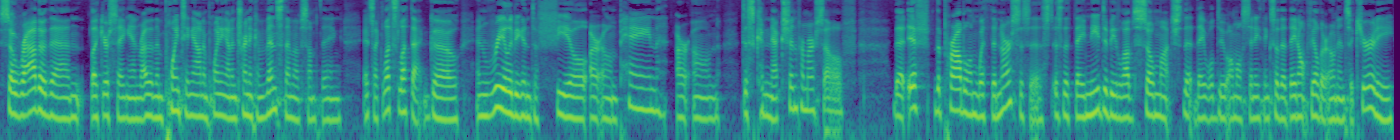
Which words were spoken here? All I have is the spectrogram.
So rather than, like you're saying, Ann, rather than pointing out and pointing out and trying to convince them of something, it's like, let's let that go and really begin to feel our own pain, our own disconnection from ourselves. That if the problem with the narcissist is that they need to be loved so much that they will do almost anything so that they don't feel their own insecurity,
